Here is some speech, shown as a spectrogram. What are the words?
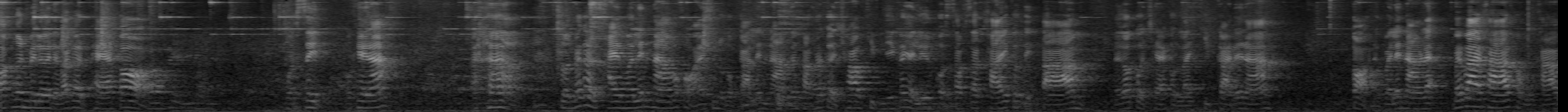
รับเงินไปเลย แต่ถ้าเกิดแพ้ก็หมดสิทธิ์โอเคนะส่วนถ้าเกิดใครมาเล่นน้ำก็ขอให้สนุกกับการเล่นน้ำนะครับ ถ้าเกิดชอบคลิปนี้ก็อย่าลืมกด subscribe กดติดตาม แล้วก็กดแชร์กดไลค์คลิปกันด้วยนะก็เดี๋ยวไปเล่นน้ำแล้วบ๊ายบายครับขอบคุณครับ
